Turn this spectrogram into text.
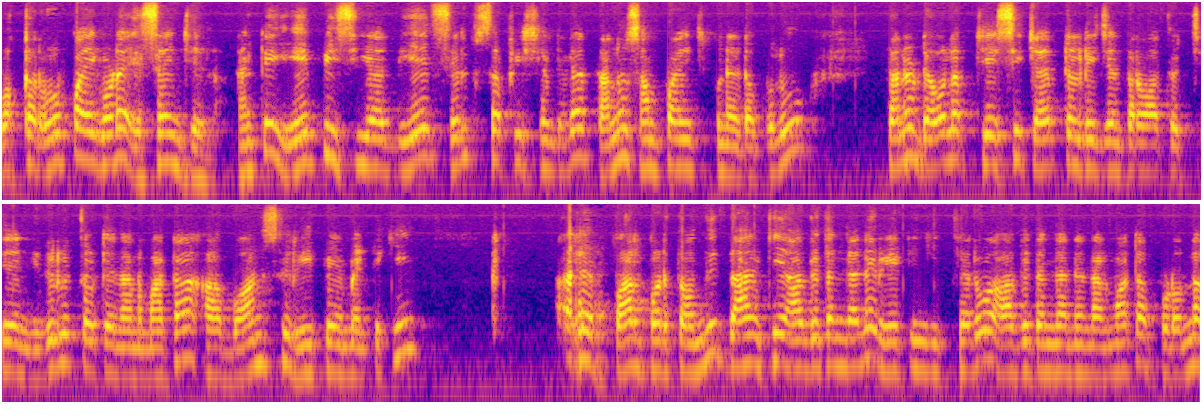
ఒక్క రూపాయి కూడా అసైన్ చేయలేం. అంటే ఏపీసీఆర్డిఏ సెల్ఫ్ సఫిషియెంట్గా తను సంపాదించుకునే డబ్బులు తను డెవలప్ చేసి క్యాపిటల్ రీజన్ తర్వాత వచ్చే నిధులతోటేనమాట ఆ బాండ్స్ రీపేమెంట్కి పాల్పడుతోంది. దానికి ఆ విధంగానే రేటింగ్ ఇచ్చారు. ఆ విధంగానే అనమాట అప్పుడున్న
